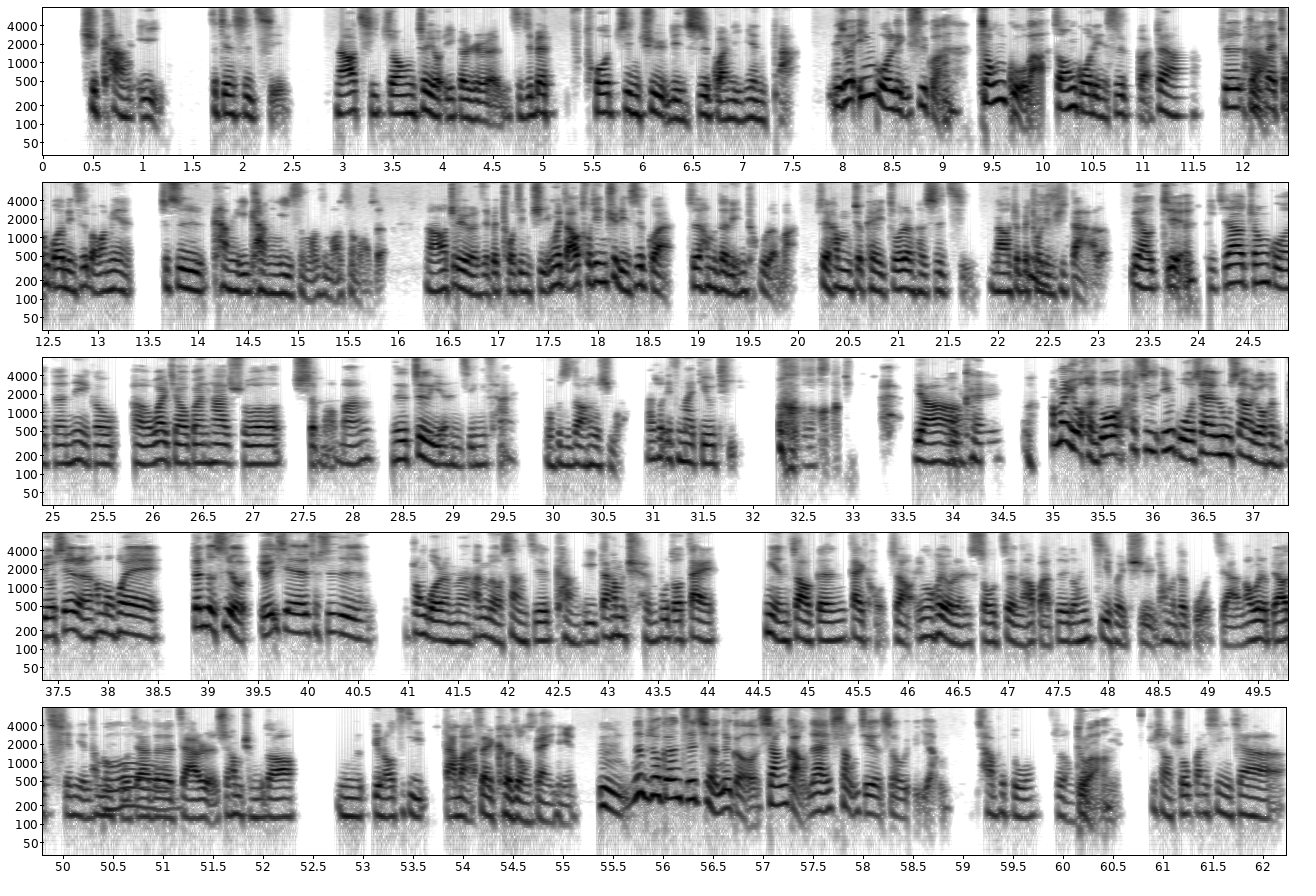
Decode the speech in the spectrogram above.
去抗议。这件事情，然后其中就有一个人直接被拖进去领事馆里面打。你说英国领事馆，中国吧？中国领事馆，对啊，就是他们在中国领事馆外面就是抗议抗议什么什么什么的，然后就有人直接被拖进去，因为只要拖进去领事馆就是他们的领土了嘛，所以他们就可以做任何事情，然后就被拖进去打了。了解。你知道中国的那个呃外交官他说什么吗？那个这个也很精彩。我不知道他说什么。他说：“It's my duty。”呀，OK。他们有很多，还是英国现在路上有很有些人，他们会真的是有有一些就是中国人们，他们有上街抗议，但他们全部都戴面罩跟戴口罩，因为会有人收证，然后把这些东西寄回去他们的国家，然后为了不要牵连他们国家的家人，所以他们全部都要嗯，有然后自己打马赛克这种概念。嗯，那不就跟之前那个香港在上街的时候一样，差不多这种概念。就想说关心一下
